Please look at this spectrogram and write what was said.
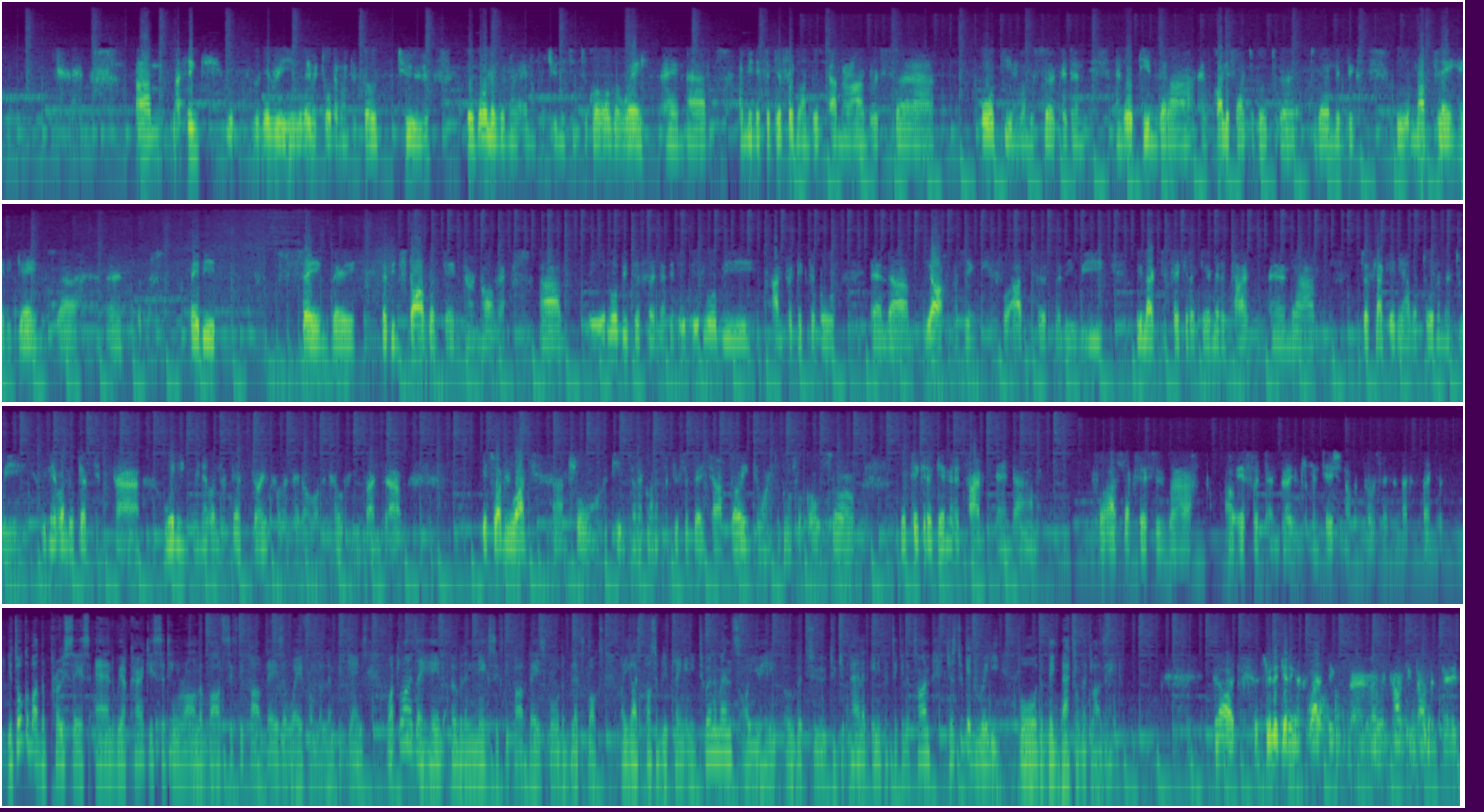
um, I think with, with every with every tournament we go to, there's always an, an opportunity to go all the way and. Um, I mean, it's a different one this time around with uh, all teams on the circuit and, and all teams that are qualified to go to the to the Olympics who are not playing any games uh, and maybe saying they they've been starved of game time rather. Um, it will be different and it, it, it will be unpredictable. And um, yeah, I think for us personally, we we like to take it a game at a time, and um, just like any other tournament, we we never look at uh, winning. We never look at going for the medal or the trophy, but um, it's what we want. I'm sure all the teams that are going to participate are going to want to go for gold. So we'll take it a game at a time. And um, for us, success is uh, our effort and the implementation of the processes that affect us. You talk about the process, and we are currently sitting around about 65 days away from the Olympic Games. What lies ahead over the next 65 days for the Blitzboks? Are you guys possibly playing any tournaments? Are you heading over to, to Japan at any particular time just to get ready for the big battle that lies ahead? Yeah, it's, it's really getting exciting. So we're counting down the days,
